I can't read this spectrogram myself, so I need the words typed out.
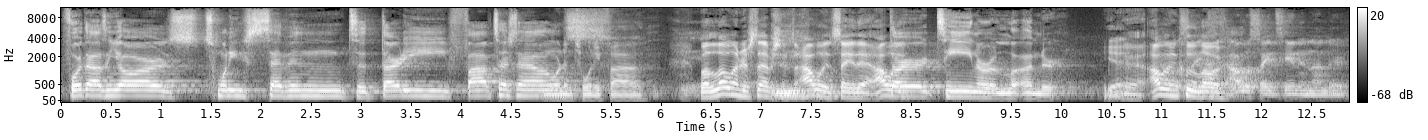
4,000 yards, 27 to 35 touchdowns. More than 25. But low interceptions, I would say that. I would, 13 or under. Yeah. yeah. I would include lower. I would say ten and under.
